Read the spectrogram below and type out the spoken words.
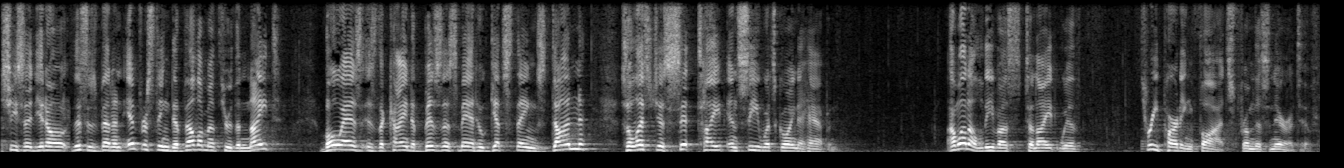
She said, You know, this has been an interesting development through the night. Boaz is the kind of businessman who gets things done. So let's just sit tight and see what's going to happen. I want to leave us tonight with three parting thoughts from this narrative.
